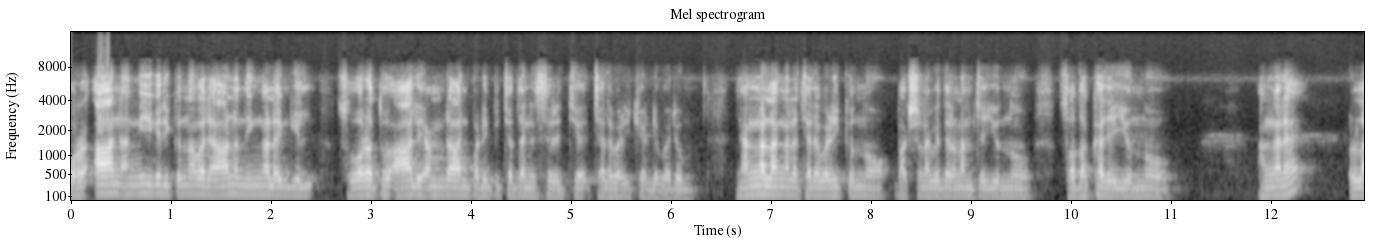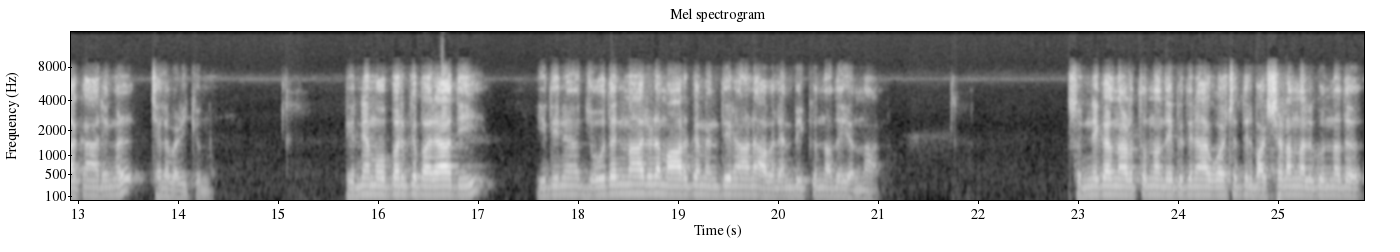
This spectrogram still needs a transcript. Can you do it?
ഖുർആൻ അംഗീകരിക്കുന്നവരാണ് നിങ്ങളെങ്കിൽ സൂറത്തു ആലി അമ്രാൻ പഠിപ്പിച്ചതനുസരിച്ച് ചെലവഴിക്കേണ്ടി വരും. ഞങ്ങൾ അങ്ങനെ ചെലവഴിക്കുന്നു ഭക്ഷണ വിതരണം ചെയ്യുന്നു സ്വതക്ക ചെയ്യുന്നു. അങ്ങനെ ഉള്ള കാര്യങ്ങൾ ചെലവഴിക്കുന്നു. പിന്നെ മൂപ്പർക്ക് പരാതി ഇതിന് ജൂതന്മാരുടെ മാർഗം എന്തിനാണ് അവലംബിക്കുന്നത് എന്നാണ്. സുന്നികൾ നടത്തുന്ന നബിദിനാഘോഷത്തിൽ ഭക്ഷണം നൽകുന്നത്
